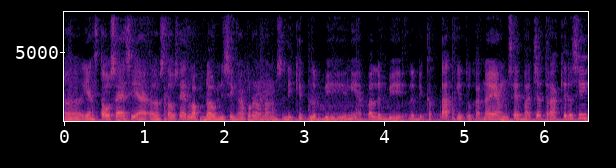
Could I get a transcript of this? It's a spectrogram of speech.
uh, yang setahu saya sih ya uh, setahu saya lockdown di Singapura memang sedikit lebih ini apa lebih lebih ketat gitu. Karena yang saya baca terakhir sih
